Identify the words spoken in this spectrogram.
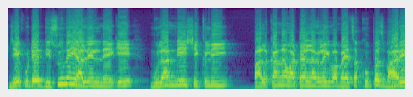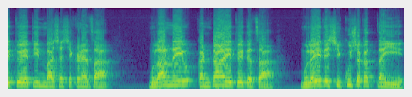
जे कुठे दिसूनही आलेलं नाही की मुलांनी शिकली पालकांना वाटायला लागलं की बाबा याचा खूपच भार येतोय तीन भाषा शिकण्याचा. मुलांनाही कंटाळा येतोय त्याचा. मुलंही ते शिकू शकत नाहीयेत.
